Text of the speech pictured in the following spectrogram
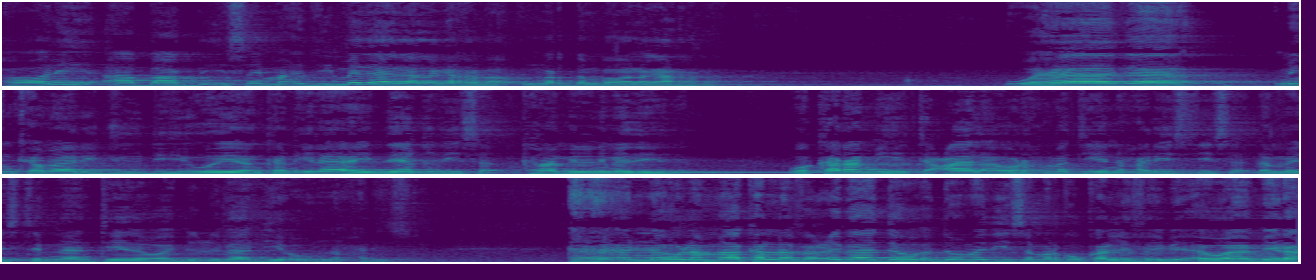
xoolihii aa baabi'isay ma dimadaada laga rabaa un mar dambe waa lagaa rabaa wa haadaa min kamaali juudihi weeyaan kan ilaahay deeqdiisa kaamilnimadeeda wa karamihi tacaala wa raxmatihi naxariistiisa dhammaystirnaanteeda waa bicibaadihi u naxariiso annahu lamaa kallafa cibaadahu addoommadiisa markuu kallifay biawaamira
